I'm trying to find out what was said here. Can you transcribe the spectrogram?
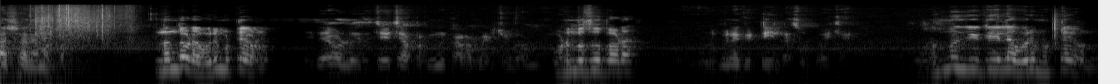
നാശമല്ലേ നമുക്ക് ഇന്നെന്തോടെ ഒരു മുട്ടയേ ഉള്ളൂ. ഇതേ ഉള്ളൂ. ഇത് ചേച്ചി അപ്പുറത്ത് കടം മേടിച്ചോണ്ട് വന്നു. ഉടുമ്പ് സൂപ്പ് അവിടെ ഉടുമ്പിനെ കിട്ടിയില്ല സൂപ്പ് വയ്ക്കാൻ ഉടുമ്പും കിട്ടിയില്ല ഒരു മുട്ടയേ ഉള്ളൂ.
